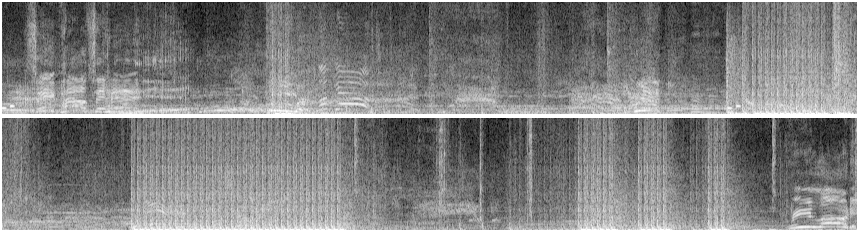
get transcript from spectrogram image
Safe house ahead! Boomer! Look out! Reloading!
